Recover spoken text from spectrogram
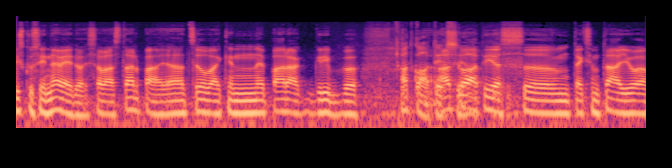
diskusija neveidojas savā starpā. Jā. Cilvēki nepārāk grib atklāties. atklāties teiksim tā, jo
